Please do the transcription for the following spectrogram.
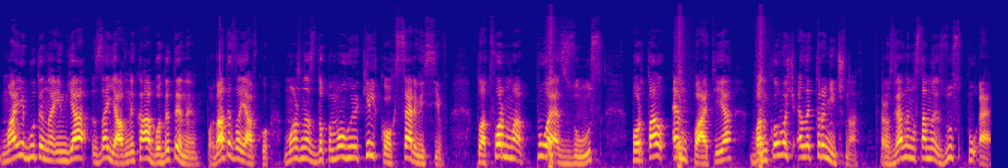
має бути на ім'я заявника або дитини. Подати заявку можна з допомогою кількох сервісів: платформа PUEZUS, портал Емпатія, банкович електронічна. Розглянемо саме ЗУС PUE.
